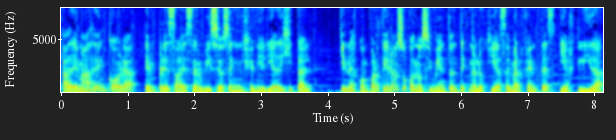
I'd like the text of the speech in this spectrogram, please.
Además de Encora, empresa de servicios en ingeniería digital, quienes compartieron su conocimiento en tecnologías emergentes y agilidad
